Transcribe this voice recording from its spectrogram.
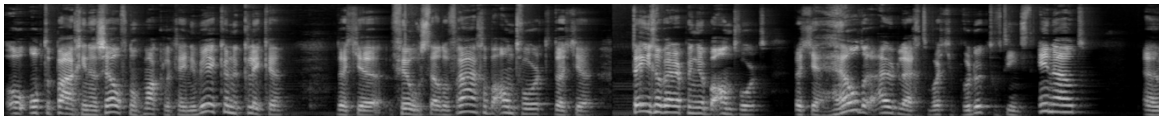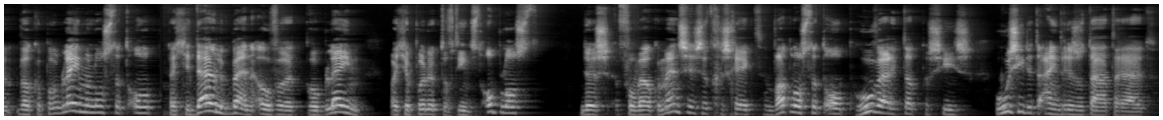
op de pagina zelf nog makkelijk heen en weer kunnen klikken, dat je veelgestelde vragen beantwoordt, dat je tegenwerpingen beantwoordt, dat je helder uitlegt wat je product of dienst inhoudt, uh, welke problemen lost het op, dat je duidelijk bent over het probleem wat je product of dienst oplost. Dus voor welke mensen is het geschikt? Wat lost het op? Hoe werkt dat precies? Hoe ziet het eindresultaat eruit?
